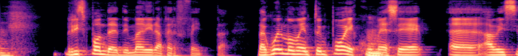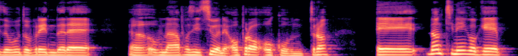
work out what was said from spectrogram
Mm. Rispondendo in maniera perfetta. Da quel momento in poi è come Mm. se eh, avessi dovuto prendere eh, una posizione o pro o contro. E non ti nego che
